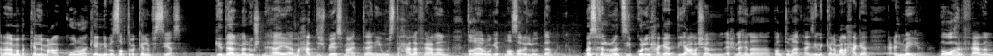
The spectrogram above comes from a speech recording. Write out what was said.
أنا لما بتكلم على الكورة كأني بالظبط بتكلم في السياسة. جدال ملوش نهاية محدش بيسمع التاني واستحالة فعلا تغير وجهة نظر اللي قدامك. بس خلونا نسيب كل الحاجات دي علشان إحنا هنا بانتومات عايزين نتكلم على حاجة علمية ظواهر فعلا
